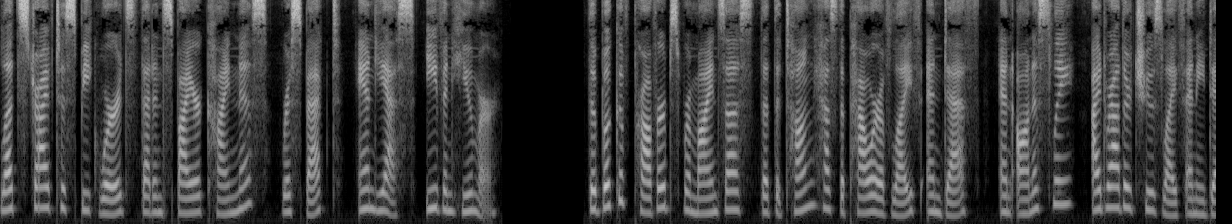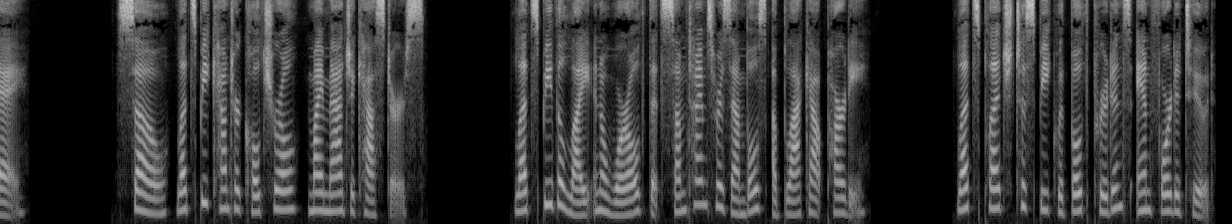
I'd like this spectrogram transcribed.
Let's strive to speak words that inspire kindness, respect, and yes, even humor. The book of Proverbs reminds us that the tongue has the power of life and death, and honestly, I'd rather choose life any day. So, let's be countercultural, my Magicasters. Let's be the light in a world that sometimes resembles a blackout party. Let's pledge to speak with both prudence and fortitude,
